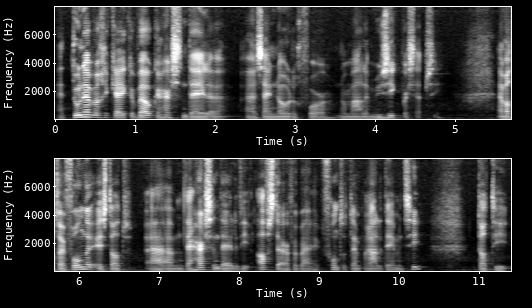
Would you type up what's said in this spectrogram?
En toen hebben we gekeken welke hersendelen zijn nodig voor normale muziekperceptie. En wat wij vonden is dat uh, de hersendelen die afsterven bij frontotemporale dementie, dat die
